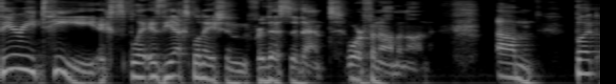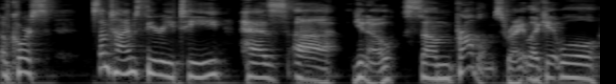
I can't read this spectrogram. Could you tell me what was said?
theory t expla- is the explanation for this event or phenomenon. Um, but of course sometimes theory t has uh, you know some problems right? Like it will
